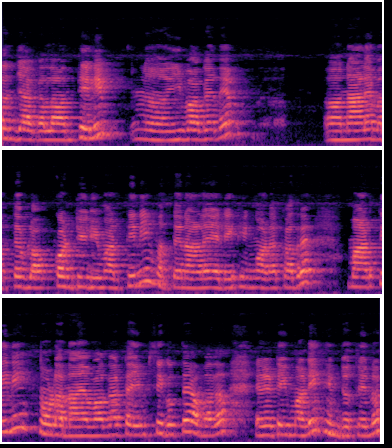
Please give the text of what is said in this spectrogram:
ಸಂಜೆ ಆಗಲ್ಲ ಹೇಳಿ ಇವಾಗನೇ ನಾಳೆ ಮತ್ತೆ ಬ್ಲಾಗ್ ಕಂಟಿನ್ಯೂ ಮಾಡ್ತೀನಿ, ಮತ್ತೆ ನಾಳೆ ಎಡಿಟಿಂಗ್ ಮಾಡೋಕ್ಕಾದ್ರೆ ಮಾಡ್ತೀನಿ. ನೋಡೋಣ, ಯಾವಾಗ ಟೈಮ್ ಸಿಗುತ್ತೆ ಆವಾಗ ಎಡಿಟಿಂಗ್ ಮಾಡಿ ನಿಮ್ಮ ಜೊತೆನೂ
